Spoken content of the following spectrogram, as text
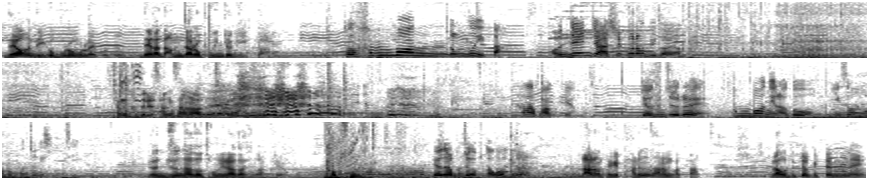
내가 근데 이거 물어볼라 했거든. 내가 남자로 보인 적이 있다. 저한번 정도 있다. 언제인지 아실 거라고 믿어요. 시청자들의 상상을 아주 자극하시네. 하나 더 할게요. 연주를 한 번이라도 이성으로 본 적이 있는지. 연준아도 동일하다 생각해요. 없습니다. 여자를 본 적이 없다고요? 네. 나랑 되게 다른 사람 같다. 라고 느꼈기 때문에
